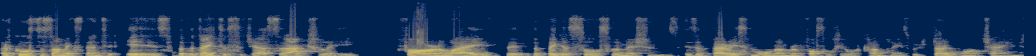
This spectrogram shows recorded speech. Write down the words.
of course, to some extent it is, but the data suggests that actually far and away the, the biggest source of emissions is a very small number of fossil fuel companies which don't want change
